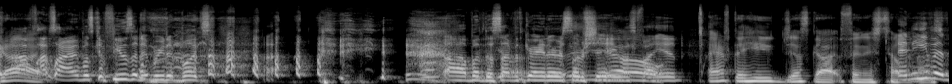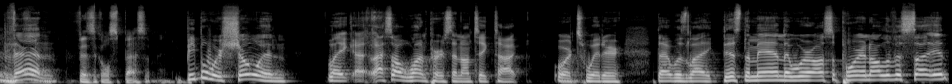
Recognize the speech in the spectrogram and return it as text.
god! I'm sorry, I was confused. I didn't read the books. uh, but the seventh grader or some shit he was fighting. after he just got finished telling And even then- physical specimen. People were showing, like, I I saw one person on TikTok or Twitter that was like, this the man that we're all supporting all of a sudden.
